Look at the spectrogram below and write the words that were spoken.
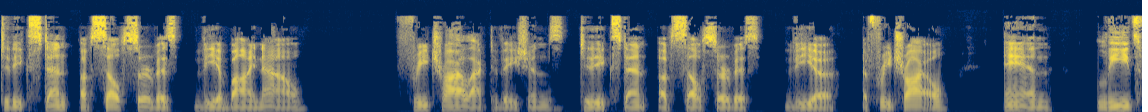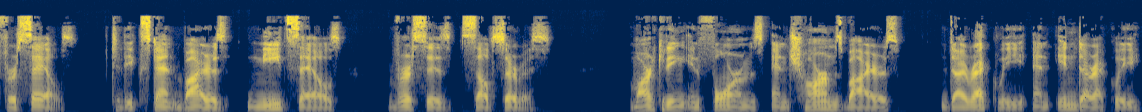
to the extent of self service via buy now, free trial activations to the extent of self service via a free trial, and leads for sales to the extent buyers need sales versus self service marketing informs and charms buyers directly and indirectly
